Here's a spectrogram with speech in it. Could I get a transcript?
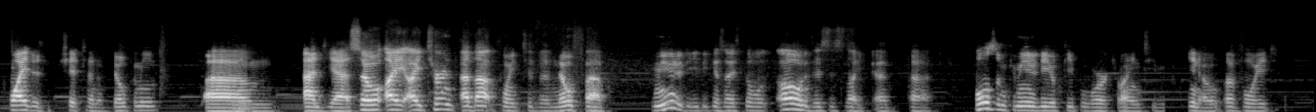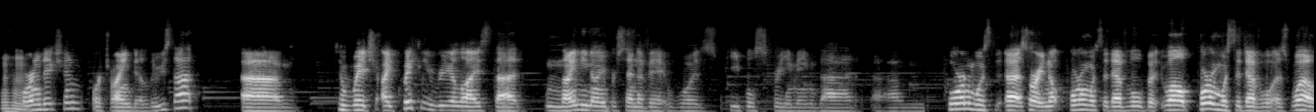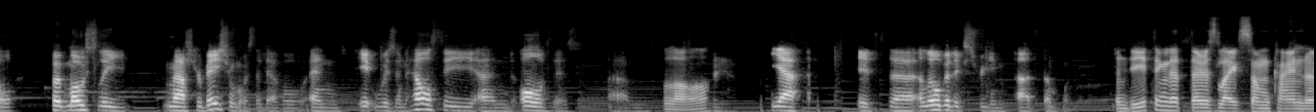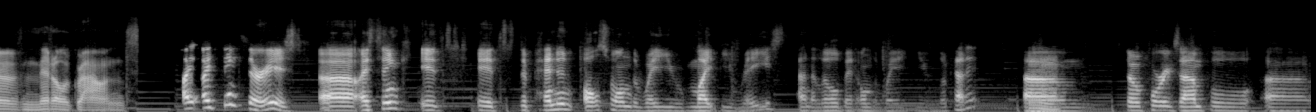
quite a shit ton of dopamine. Um, mm. And yeah, so I, I turned at that point to the nofap community because I thought, oh, this is like a, a wholesome community of people who are trying to, you know, avoid mm-hmm. porn addiction or trying to lose that. Um, to which I quickly realized that 99% of it was people screaming that um, porn was, uh, sorry, not porn was the devil, but well, porn was the devil as well, but mostly masturbation was the devil and it was unhealthy and all of this. Um, Law. Yeah, it's uh, a little bit extreme at some point. And do you think that there's like some kind of middle ground? I, I think there is. Uh, I think it's it's dependent also on the way you might be raised and a little bit on the way you look at it. Mm. Um, so, for example, uh,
